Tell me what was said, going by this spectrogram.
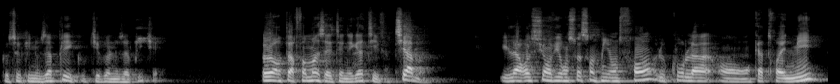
que ceux qui nous appliquent ou qui veulent nous appliquer leur performance a été négative. Tiam, il a reçu environ 60 millions de francs, le cours en 4 ans et demi,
